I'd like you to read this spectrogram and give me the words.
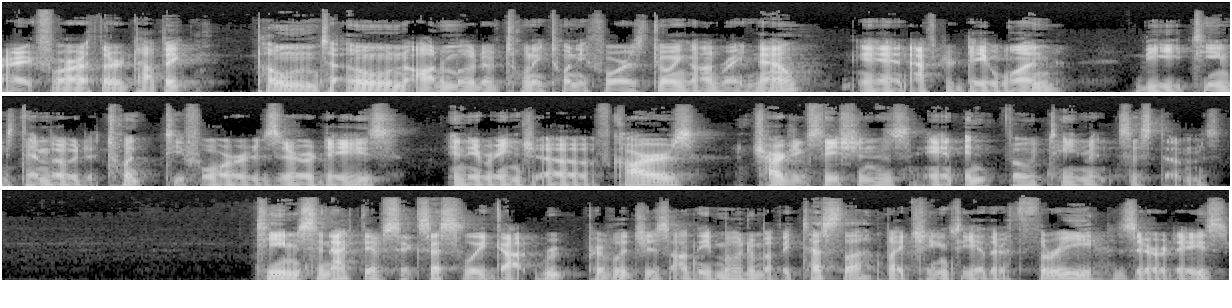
All right, for our third topic, Pwn2Own Automotive 2024 is going on right now. And after day one, the teams demoed 24 zero days in a range of cars, charging stations, and infotainment systems. Team Synacktiv successfully got root privileges on the modem of a Tesla by chaining together three zero days.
